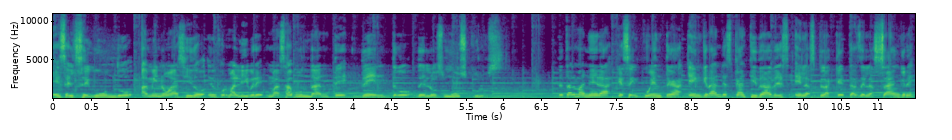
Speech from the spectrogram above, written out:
es el segundo aminoácido en forma libre más abundante dentro de los músculos. De tal manera que se encuentra en grandes cantidades en las plaquetas de la sangre,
